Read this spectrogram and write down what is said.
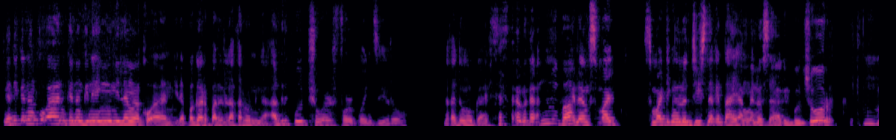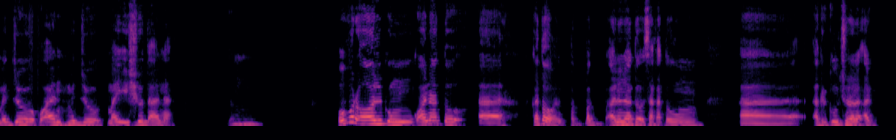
Gani kanang kuan kanang ginaingon nila nga kuan ginapagar pa rin karon nga agriculture 4.0 nakadungogan Ano ba? kanang smart smart technologies na kintahay ang ano sa agriculture. Mm. medyo kuan medyo may issue ta na Mm. overall kung kuan nato ah kato pag, pag ano nato sa katong ah agricultural ag,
